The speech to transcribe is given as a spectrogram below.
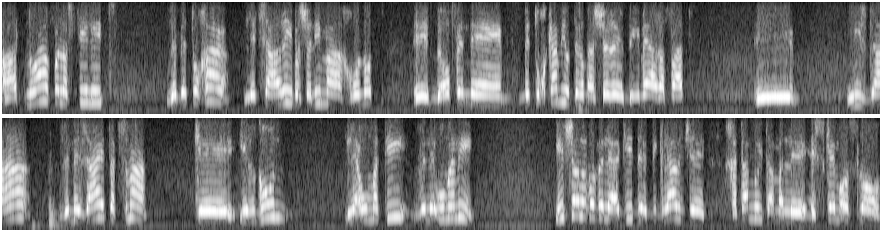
התנועה הפלסטינית, ובתוכה, לצערי, בשנים האחרונות, אה, באופן אה, מתוחכם יותר מאשר אה, בימי ערפאת, מזדהה ומזהה את עצמה כארגון לעומתי ולאומני. אי אפשר לבוא ולהגיד אה, בגלל שחתמנו איתם על אה, הסכם אוסלו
